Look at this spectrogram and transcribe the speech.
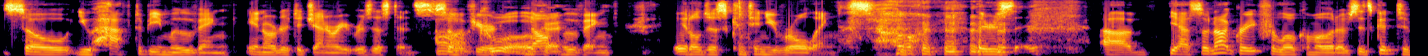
So you have to be moving in order to generate resistance. So oh, if you're cool. not okay. moving, it'll just continue rolling. So there's. Um, yeah, so not great for locomotives. It's good to,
